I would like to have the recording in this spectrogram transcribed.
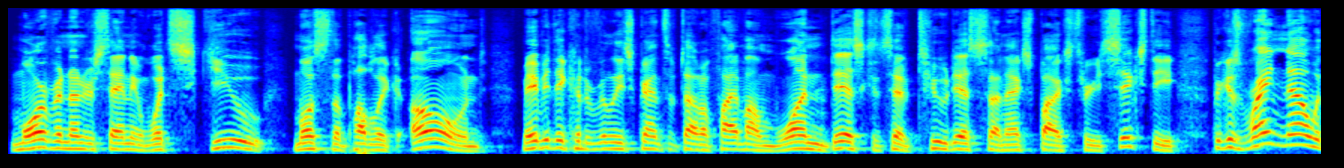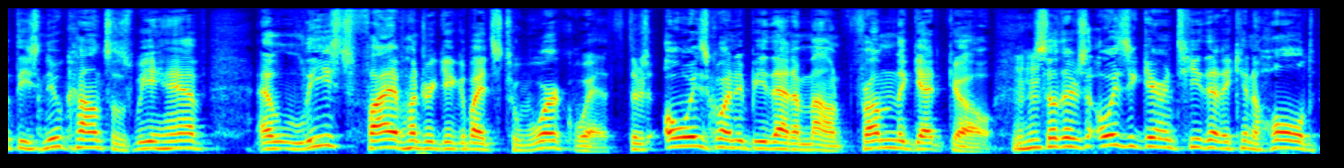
more of an understanding of what SKU most of the public owned, maybe they could have released Grand Theft Auto 5 on one disc instead of two discs on Xbox 360. Because right now, with these new consoles, we have at least 500 gigabytes to work with. There's always going to be that amount from the get go. Mm-hmm. So there's always a guarantee that it can hold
